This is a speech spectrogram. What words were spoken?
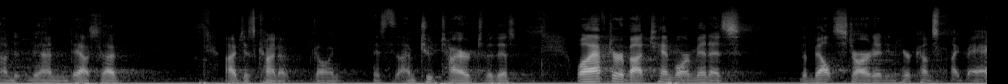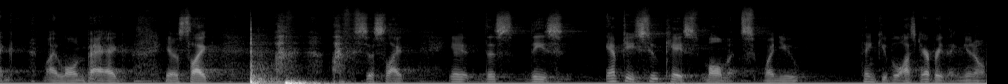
At, and yes, I, I just kind of going, I'm too tired for this. Well, after about 10 more minutes, the belt started, and here comes my bag, my lone bag. You know, it's like, I was just like, you know, this, these empty suitcase moments when you think you've lost everything, you know.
